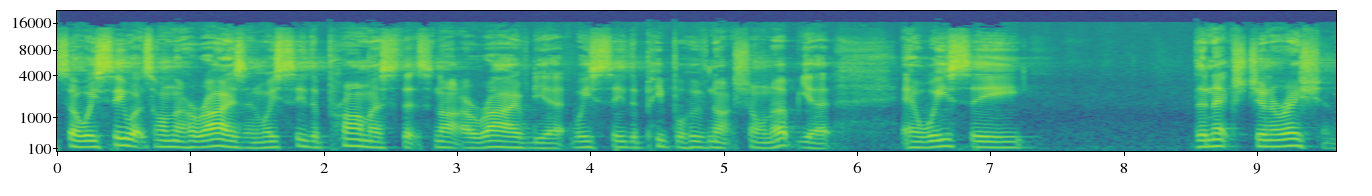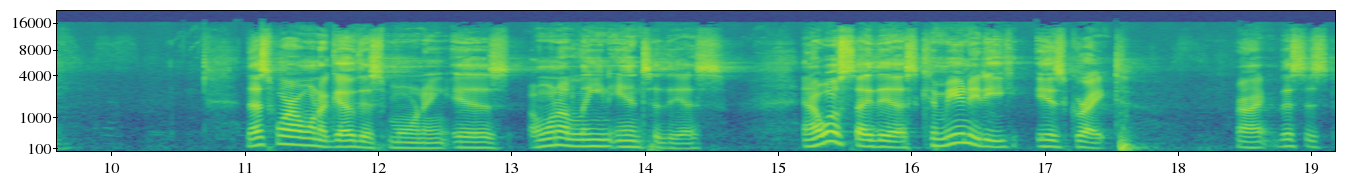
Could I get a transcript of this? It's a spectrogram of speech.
So we see what's on the horizon. We see the promise that's not arrived yet. We see the people who've not shown up yet. And we see the next generation. That's where I want to go this morning is I want to lean into this. And I will say this, community is great. Right? This is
